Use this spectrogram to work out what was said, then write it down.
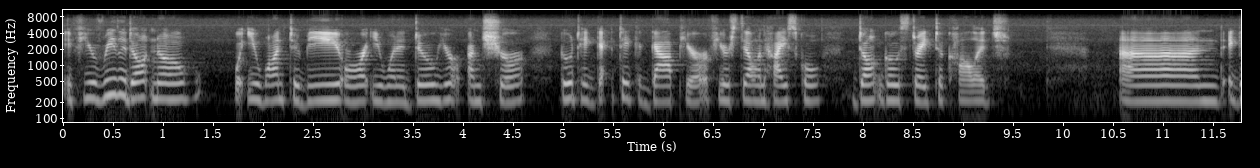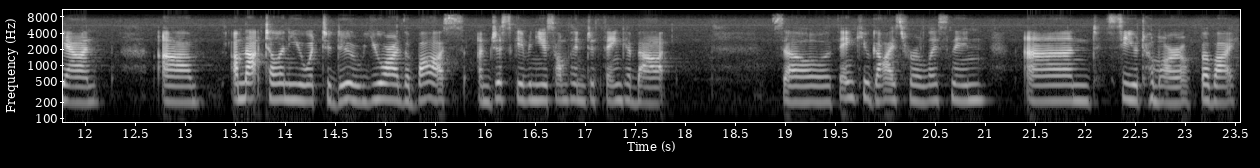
If you really don't know what you want to be or what you want to do, you're unsure, go take take a gap year. If you're still in high school, don't go straight to college. And again, um, I'm not telling you what to do. You are the boss. I'm just giving you something to think about. So, thank you guys for listening and see you tomorrow. Bye bye.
